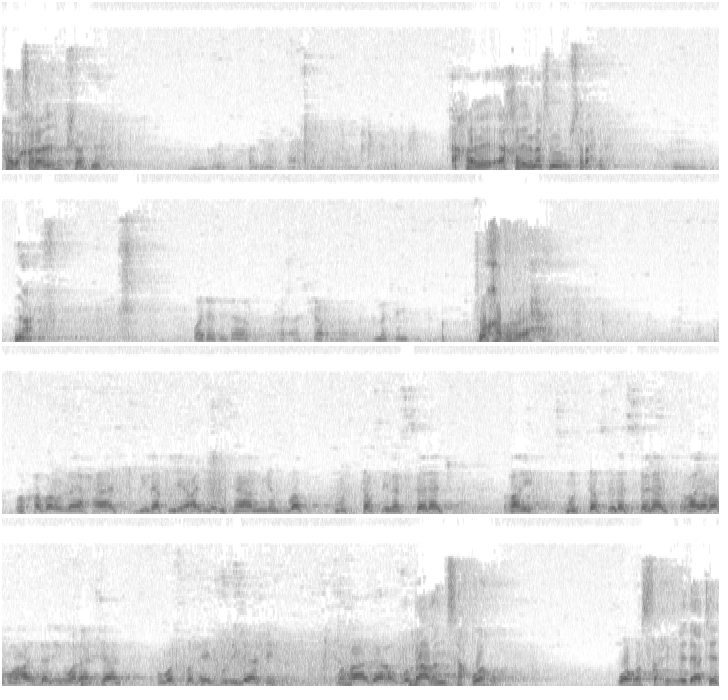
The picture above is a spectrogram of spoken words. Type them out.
هذا قرأناه وشرحناه. أخذ أخذ المتن وشرحناه. نعم. وتتتا الشرح المتن وخبر الآحاد وخبر الآحاد بنقل عدل تام الضبط متصل السند غير متصل السند غير معلل ولا شاذ. هو الصحيح لذاته. وهذا أول بعض النسخ وهو. وهو الصحيح لذاته.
